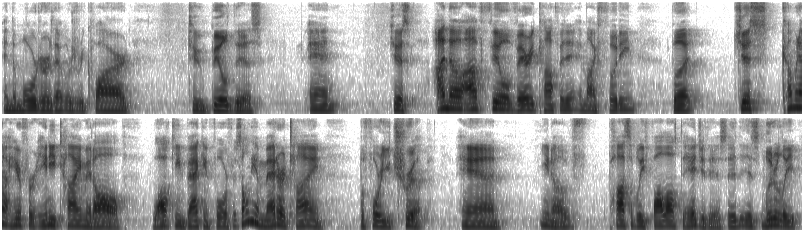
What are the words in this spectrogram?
and the mortar that was required to build this. And just, I know I feel very confident in my footing, but just coming out here for any time at all, walking back and forth, it's only a matter of time before you trip. And you know, possibly fall off the edge of this. It is literally,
